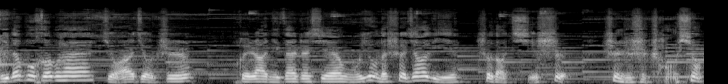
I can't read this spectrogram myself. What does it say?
你的不合拍，久而久之，会让你在这些无用的社交里受到歧视，甚至是嘲笑。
